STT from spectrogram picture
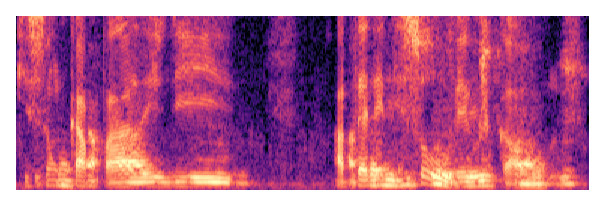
que são capazes de até de dissolver os cálculos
